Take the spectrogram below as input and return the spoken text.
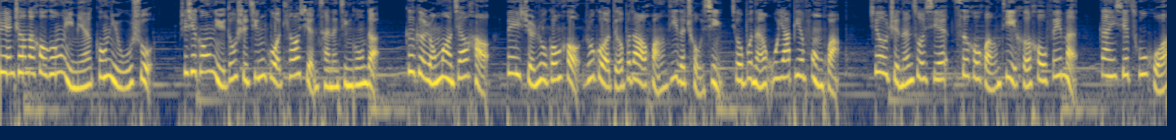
元璋的后宫里面宫女无数，这些宫女都是经过挑选才能进宫的，个个容貌姣好。被选入宫后，如果得不到皇帝的宠幸，就不能乌鸦变凤凰，就只能做些伺候皇帝和后妃们干一些粗活。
